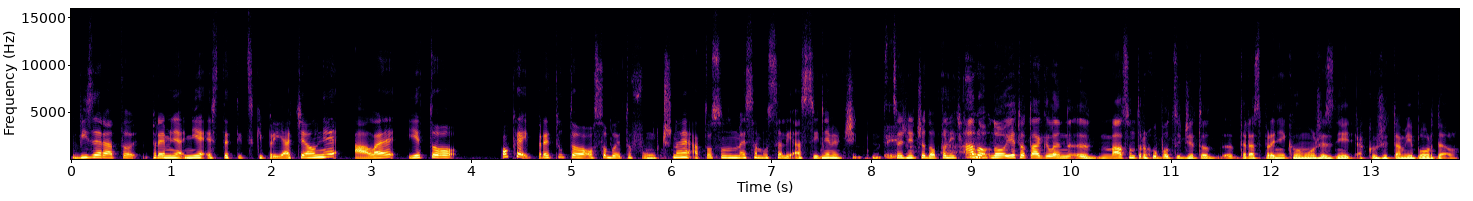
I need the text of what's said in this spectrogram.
Vyzerá to pre mňa nie esteticky priateľne, ale je to OK, pre túto osobu je to funkčné a to sme sa museli asi, neviem, či chceš niečo doplniť? Áno, no je to tak, len e, mal som trochu pocit, že to teraz pre niekoho môže znieť, ako že tam je bordel.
